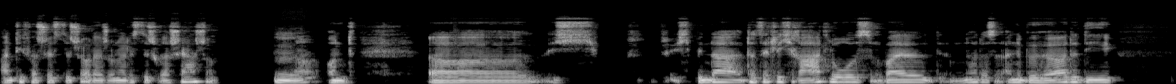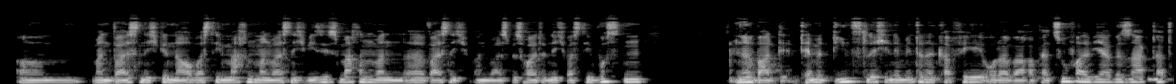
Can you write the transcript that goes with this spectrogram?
antifaschistische oder journalistische Recherche. Mhm. Ja? Und äh, ich ich bin da tatsächlich ratlos, weil ne, das ist eine Behörde, die ähm, man weiß nicht genau, was die machen, man weiß nicht, wie sie es machen, man äh, weiß nicht, man weiß bis heute nicht, was die wussten. Ne, war Temmet dienstlich in dem Internetcafé oder war er per Zufall, wie er gesagt hat?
